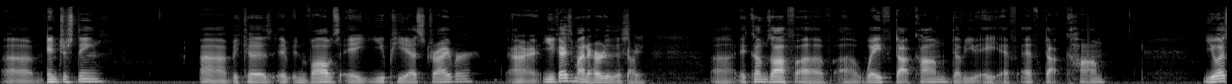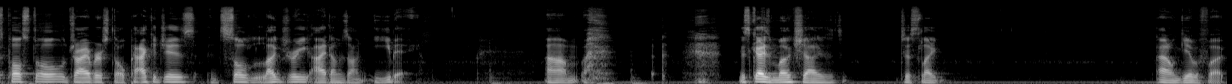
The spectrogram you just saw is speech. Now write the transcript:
uh, interesting uh, because it involves a UPS driver. you guys might have heard of this already. Uh, it comes off of uh, waff.com, W A F F.com. U.S. postal driver stole packages and sold luxury items on eBay. Um, this guy's mugshot is just like, I don't give a fuck.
